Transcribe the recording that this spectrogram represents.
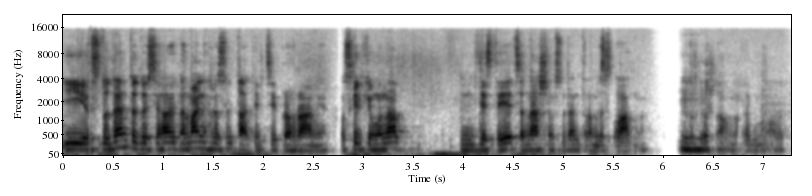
І студенти досягають нормальних результатів в цій програмі, оскільки вона дістається нашим студентам безплатно. Безкоштовно, так би мовити.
